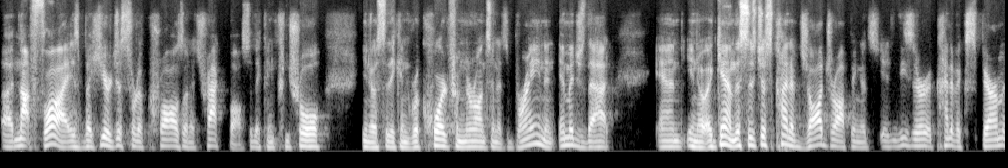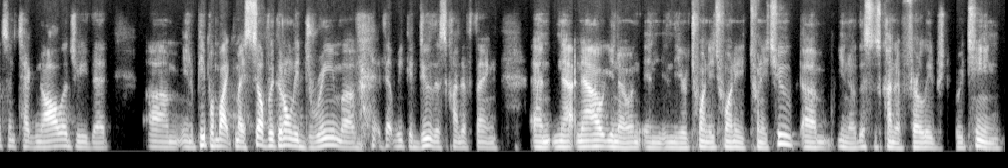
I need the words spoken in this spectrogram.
uh, not flies, but here just sort of crawls on a trackball, so they can control, you know, so they can record from neurons in its brain and image that. And you know, again, this is just kind of jaw dropping. It's these are kind of experiments in technology that um, you know, people like myself, we could only dream of that we could do this kind of thing. And now, now you know, in, in the year 2020, 22, um, you know, this is kind of fairly routine.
